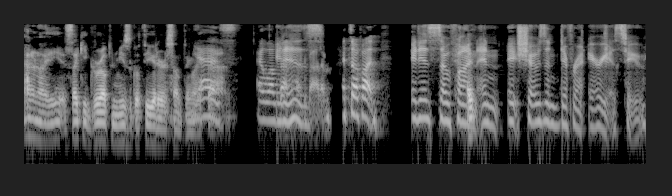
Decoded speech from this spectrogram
I don't know. It's like he grew up in musical theater or something like yes. that. I love that part about him. It's so fun. It is so fun, I, and it shows in different areas too.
